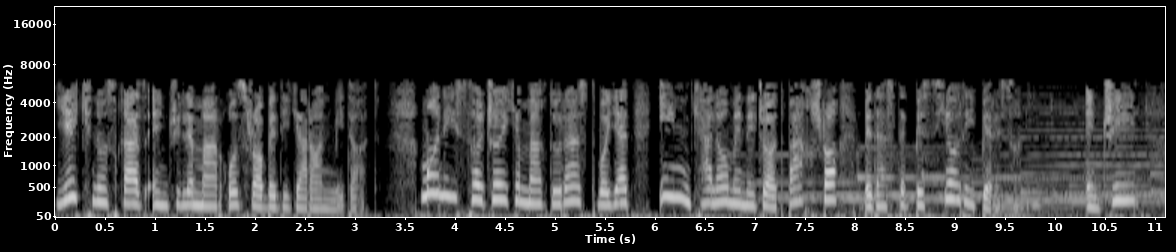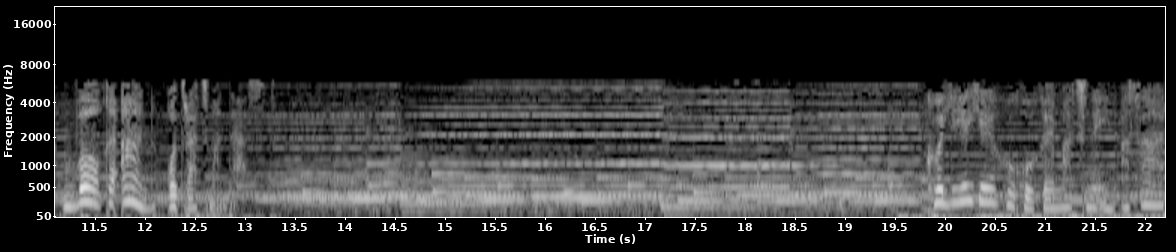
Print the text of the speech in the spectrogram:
یک نسخه از انجیل مرقس را به دیگران می‌داد. ما نیز تا جایی که مقدور است باید این کلام نجات بخش را به دست بسیاری برسانیم. انجیل واقعا قدرتمند است. کلیه حقوق متن این اثر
